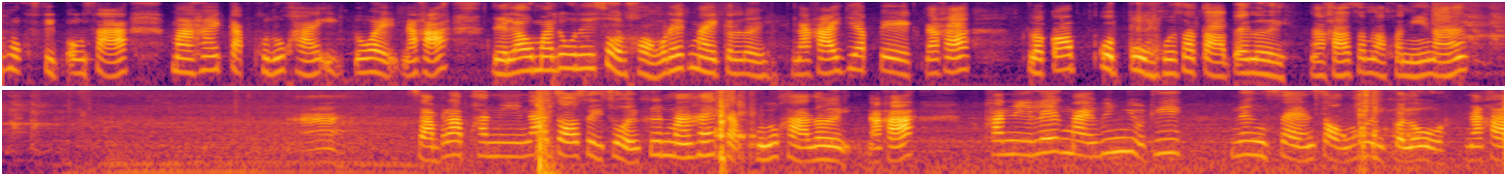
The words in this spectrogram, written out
360 องศามาให้กับคุณลูกค้าอีกด้วยนะคะ เดี๋ยวเรามาดูในส่วนของเลขไมค์กันเลยนะคะเหยียบเบรกนะคะ แล้วก็กดปุ่มพุชสตาร์ทได้เลยนะคะสำหรับคันนี้นะอ่า สำหรับคันนี้หน้าจอสวยๆขึ้นมาให้กับคุณลูกค้าเลยนะคะ คันนี้เลขไมล์วิ่งอยู่ที่1 2 0 0 0 0กว่าโลนะคะ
